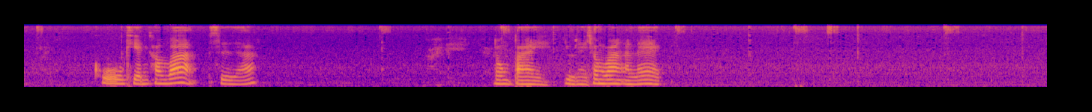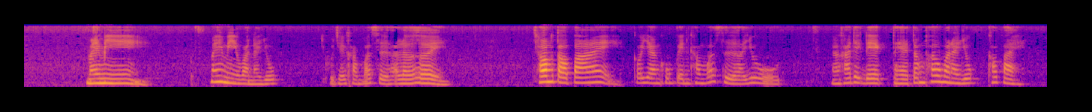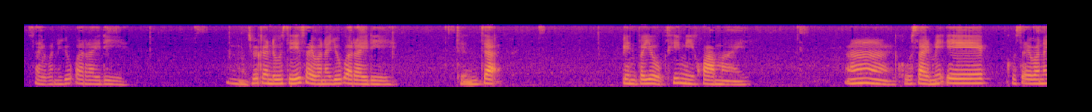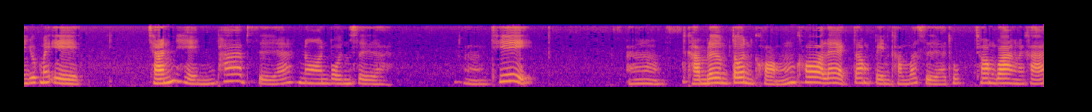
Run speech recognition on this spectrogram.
ครูเขียนคำว่า เสือ ลงไปอยู่ในช่องว่างอันแรก ไม่มี ไม่มีวรรณยุกต์ครูใช้คำว่าเสือเลย ช่องต่อไปก็ยังคงเป็นคำว่าเสืออยู่นะคะเด็กๆ แต่ต้องเพิ่มวรรณยุกต์เข้าไป ใส่วรรณยุกต์อะไรดี ช่วยกันดูซิใส่วรรณยุกต์อะไรดี ถึงจะ เป็นประโยคที่มีความหมาย อ่าครูใส่ไม่เอกครูใส่วรรณยุกต์ไม่เอก ฉันเห็นภาพเสือนอนบนเสืออที่คำเริ่มต้นของข้อแรกต้องเป็นคำว่าเสือทุกช่องว่างนะคะ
